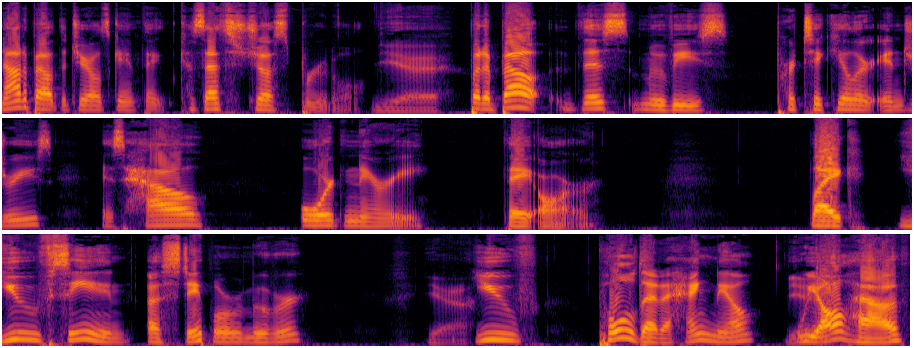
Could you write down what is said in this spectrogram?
not about the Gerald's game thing, because that's just brutal, Yeah. but about this movie's particular injuries is how ordinary they are. Like, you've seen a staple remover, Yeah. you've pulled at a hangnail. We all have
